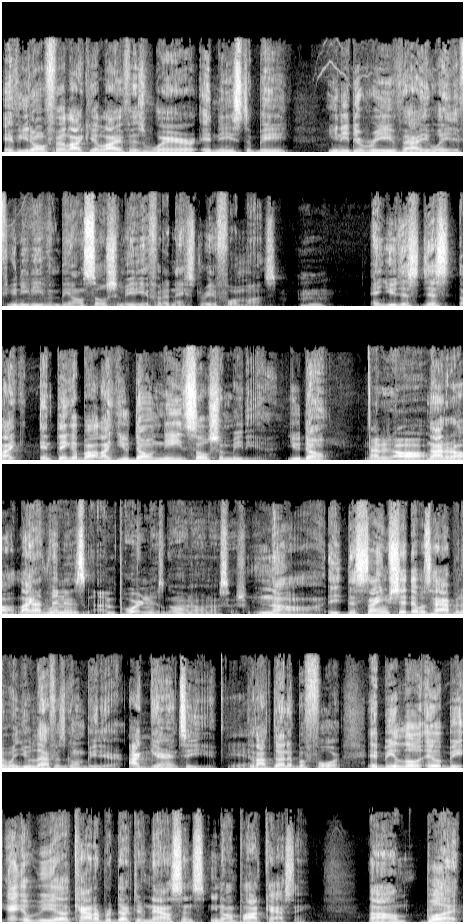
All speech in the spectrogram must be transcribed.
if you don't feel like your life is where it needs to be, you need to reevaluate if you need to even be on social media for the next three to four months. And you just just like and think about like you don't need social media. You don't. Not at all. Not at all. Like nothing is important is going on on social media. No, the same shit that was happening when you left is gonna be there. I guarantee you. Yeah. because I've done it before. It'd be a little. It would be. It would be uh, counterproductive now since you know I'm podcasting. Um, but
